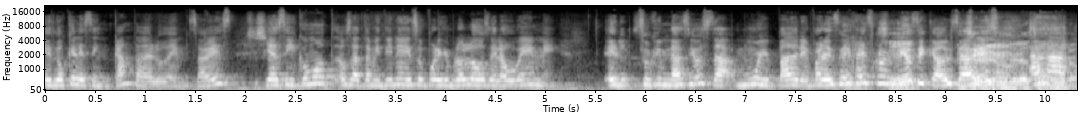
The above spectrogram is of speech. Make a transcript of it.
es lo que les encanta del UDEM, ¿sabes? Sí, y así como, o sea, también tiene eso, por ejemplo, los de la UVM. El, su gimnasio está muy padre, parece High School Sí. Musical, ¿En ¿sabes? serio? Sí, sería súper Ajá.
